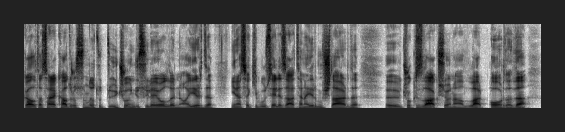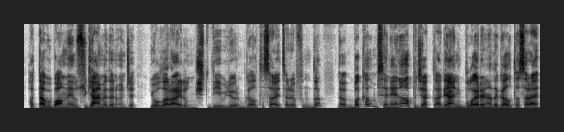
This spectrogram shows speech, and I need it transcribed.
Galatasaray kadrosunda tuttu. 3 oyuncusuyla yollarını ayırdı. Yine Saki Buse ile zaten ayırmışlardı. Çok hızlı aksiyon aldılar orada da. Hatta bu ban mevzusu gelmeden önce yollar ayrılmıştı diye biliyorum Galatasaray tarafında. Bakalım seneye ne yapacaklar? Yani bu arenada Galatasaray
